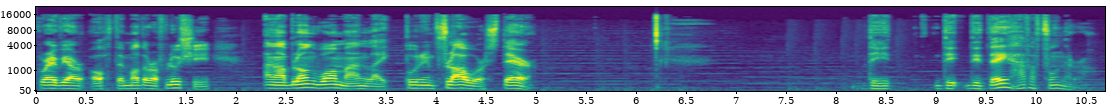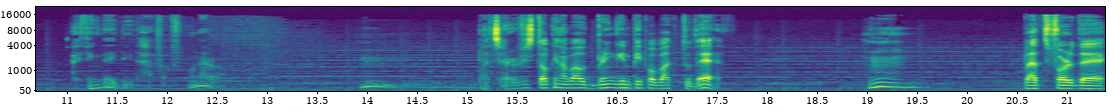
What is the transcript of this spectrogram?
graveyard of the mother of Lucy and a blonde woman like putting flowers there. Did, did, did they have a funeral? I think they did have a funeral. Hmm. But Zeref is talking about bringing people back to death. Hmm. But for the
